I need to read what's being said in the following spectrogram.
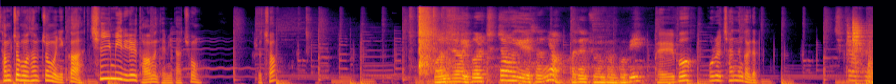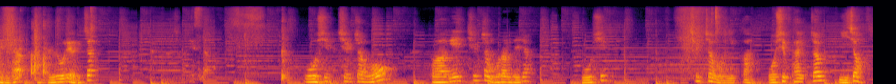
3.5 3.5니까 7mm를 더하면 됩니다 총 그렇죠? 먼저 이걸 측정하기 위해서는요 가장 좋은 방법이 밸브 홀을 찾는 겁니다 측정하면 됩니다. 밸브 홀이 여기 있죠? 알겠습니다. 57.5 더하기 7.5라면 되죠? 57.5니까 58.2죠?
